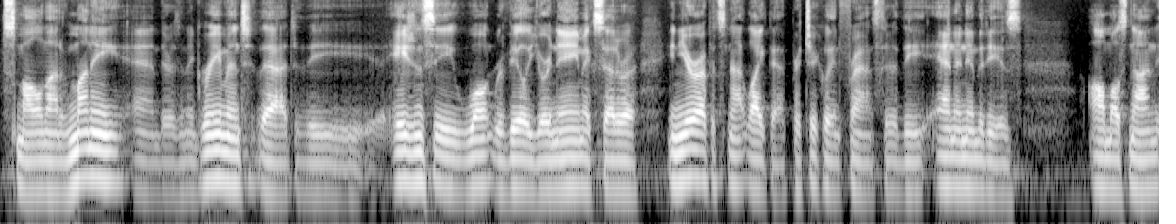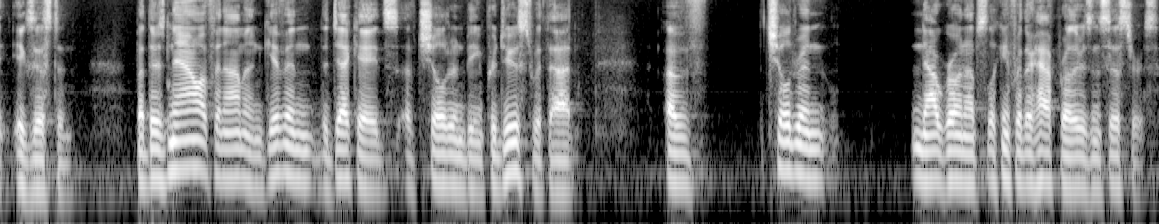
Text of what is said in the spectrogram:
small amount of money, and there's an agreement that the agency won't reveal your name, etc. In Europe, it's not like that, particularly in France. the anonymity is almost non-existent. But there's now a phenomenon, given the decades of children being produced with that, of children now grown-ups looking for their half-brothers and sisters,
